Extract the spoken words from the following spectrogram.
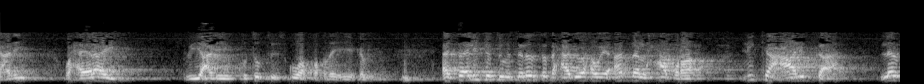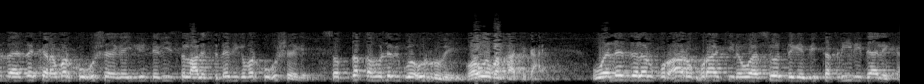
yani waxyaalahay yani kutubtu isku waafaqday ayay ka mid tahay. Athalitatu masalada saddexaad waxa wey ana alxabra ninka caalimka ah lama dakara markuu usheegay linabiy sal lay sl nabiga markuu usheegay sadaqahu nabigu waa u rumeeyey waa uga markhaati kacay wanazla lqur'aanu qur'aankiina waa soo degay bitaqriiri dalika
